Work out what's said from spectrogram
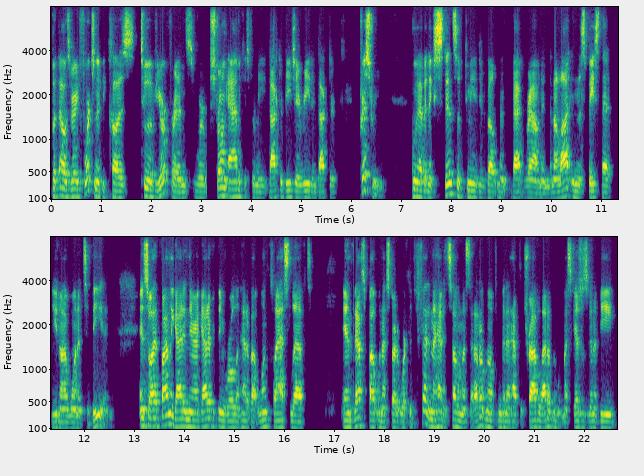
But I was very fortunate because two of your friends were strong advocates for me, Dr. BJ Reed and Dr. Chris Reed who have an extensive community development background and, and a lot in the space that you know I wanted to be in. And so I finally got in there. I got everything rolling. Had about one class left, and that's about when I started working at the Fed. And I had to tell them, I said, I don't know if I'm going to have to travel. I don't know what my schedule is going to be.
